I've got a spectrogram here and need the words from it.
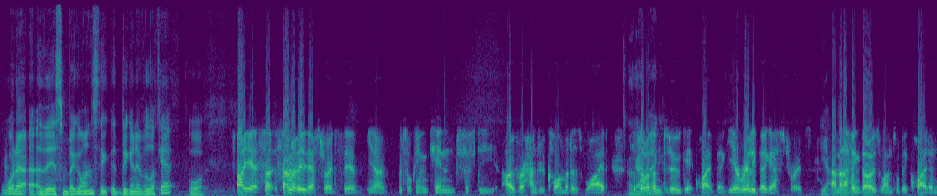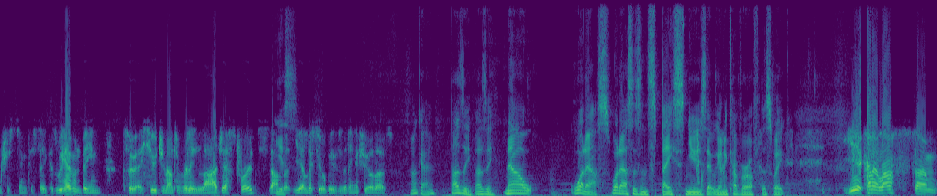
what are, are there some bigger ones they, they're going to have a look at, or Oh yeah, so, some of these asteroids, they're you know we're talking 10, 50, over 100 kilometers wide. So Okay, some of them do get quite big. Yeah, really big asteroids. Yeah. Um, and I think those ones will be quite interesting to see because we haven't been to a huge amount of really large asteroids. Um, Yes. But yeah, Lucy will be visiting a few of those. okay, buzzy, buzzy. Now, what else? What else is in space news that we're going to cover off this week? Yeah, kind of last um,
